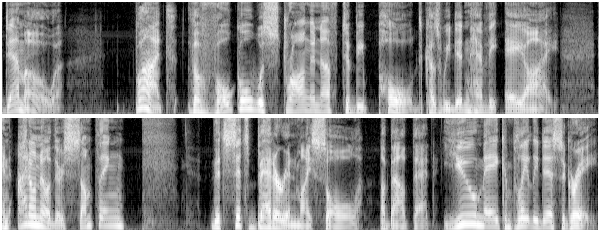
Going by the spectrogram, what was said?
demo. But the vocal was strong enough to be pulled because we didn't have the AI. And I don't know, there's something that sits better in my soul about that. You may completely disagree,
